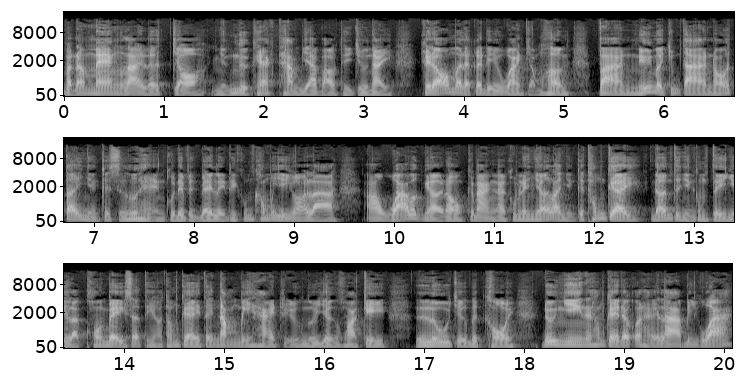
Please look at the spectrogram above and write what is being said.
và nó mang lại lợi ích cho những người khác tham gia vào thị trường này. Cái đó mới là cái điều quan trọng hơn. Và nếu mà chúng ta nói tới những cái sự hứa hẹn của David Bailey thì cũng không có gì gọi là à, quá bất ngờ đâu. Các bạn à, cũng nên nhớ là những cái thống kê đến từ những công ty như là Coinbase thì họ thống kê tới 52 triệu người dân Hoa Kỳ lưu trữ Bitcoin. Đương nhiên thống kê đó có thể là bị quá.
